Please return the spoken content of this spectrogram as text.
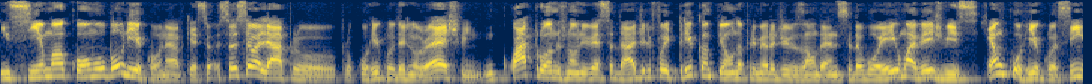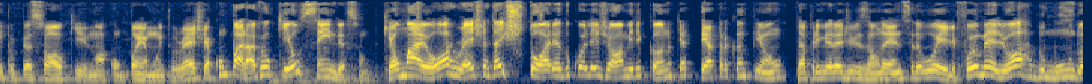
em cima como o Bo Nickel, né? Porque se, se você olhar pro, pro currículo dele no wrestling, em quatro anos na universidade, ele foi tricampeão da primeira divisão da NCAA e uma vez vice. É um currículo, assim, pro pessoal que não acompanha muito o wrestling, é comparável ao que o Sanderson, que é o maior wrestler da história do colegial americano, que é tetracampeão da primeira divisão da NCAA ele. Foi o melhor do mundo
